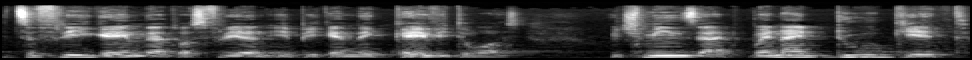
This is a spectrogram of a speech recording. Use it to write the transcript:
It's a free game that was free on Epic and they gave it to us. Which means that when I do get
